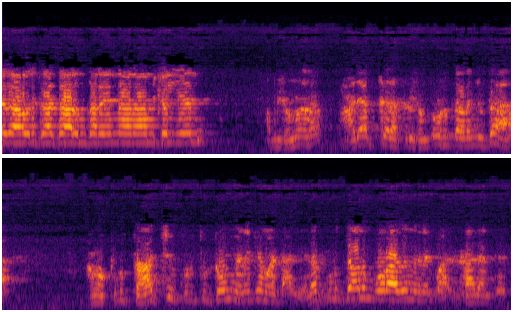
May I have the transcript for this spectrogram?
ஏதாவது காட்டாலும் தரேன் நாம் சொல்லேன் அப்படி சொன்னானா? ராஜாக்கள் அப்படி சந்தோஷத்தை அடைஞ்சுட்டா அவன் கொடுத்தாச்சு கொடுத்துட்டோம்னு நினைக்க மாட்டான் எதை கொடுத்தாலும் போறாதுன்னு நினைப்பாள் ராஜாக்கள்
